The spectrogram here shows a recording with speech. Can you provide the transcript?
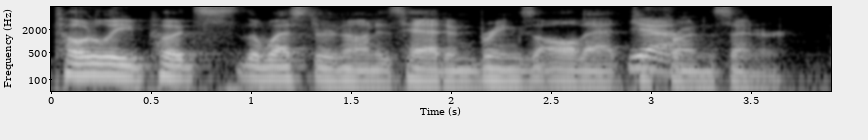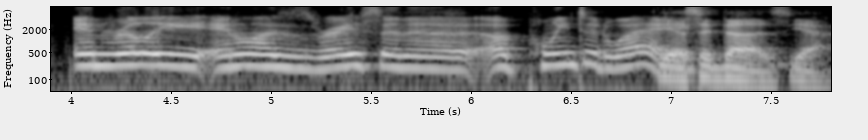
totally puts the western on its head and brings all that to Yeah. front and center. And really analyzes race in a, a pointed way. Yes, it does. Yeah.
